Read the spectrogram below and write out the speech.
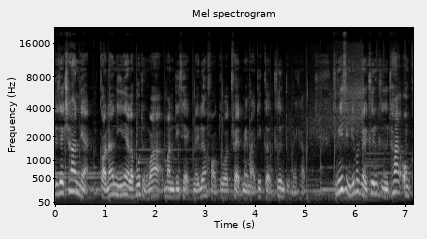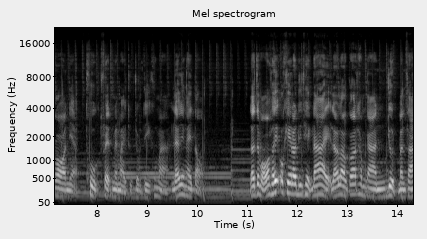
detection เนี่ยก่อนหน้านี้เนี่ยเราพูดถึงว่ามัน detect ในเรื่องของตัวเทรดใหม่ๆ ที่เกิดขึ้นถูกไหมครับ ทีนี้สิ่งที่มันเกิดขึ้นคือถ้าองค์กรเนี่ยถูกเทรดใหม่ๆ ถูกโจมตีเข้ามา แล้วยังไงต่อ เราจะบอกว่าเฮ้ยโอเคเรา detect ได้ แล้วเราก็ทำการหยุดมันซะ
